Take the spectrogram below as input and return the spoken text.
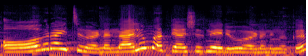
ഓവറായിട്ട് വേണം. എന്നാലും അത്യാവശ്യത്തിന് എരിവ് വേണം നിങ്ങൾക്ക്.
